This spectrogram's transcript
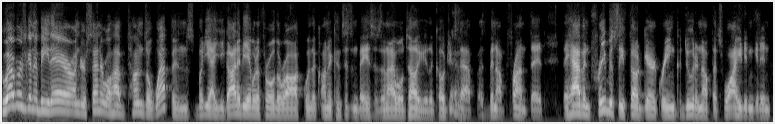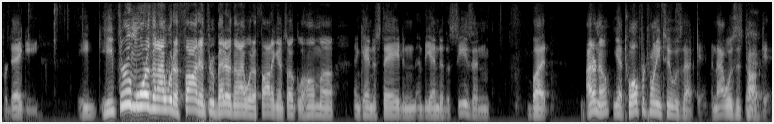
whoever's going to be there under center will have tons of weapons. But yeah, you got to be able to throw the rock with a, on a consistent basis. And I will tell you, the coaching yeah. staff has been up front that they haven't previously felt Garrett Greene could do it enough. That's why he didn't get in for Doege. He he threw more than I would have thought and threw better than I would have thought against Oklahoma and Kansas State and at the end of the season. But I don't know. Yeah, 12 for 22 was that game, and that was his top yeah. game.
